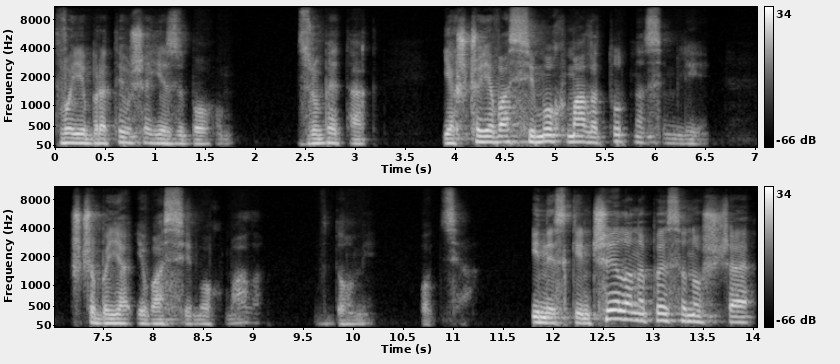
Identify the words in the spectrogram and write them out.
Твої брати вже є з Богом. Зроби так, якщо я вас сімох мала тут на землі, щоб я і вас сімох мала в домі Отця. І не скінчила написано ще,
